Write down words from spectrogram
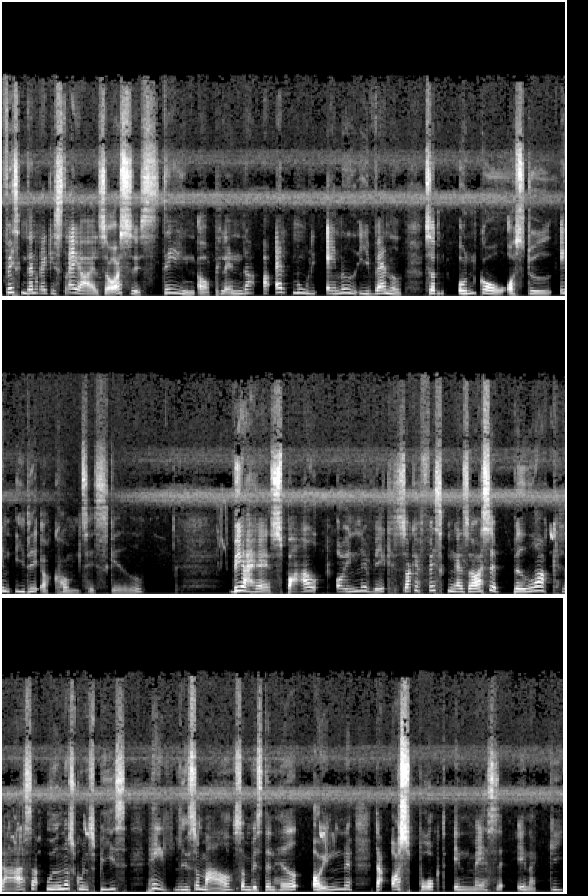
Fisken den registrerer altså også sten og planter og alt muligt andet i vandet, så den undgår at støde ind i det og komme til skade. Ved at have sparet øjnene væk, så kan fisken altså også bedre klare sig uden at skulle spise helt lige så meget, som hvis den havde øjnene, der også brugt en masse energi.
